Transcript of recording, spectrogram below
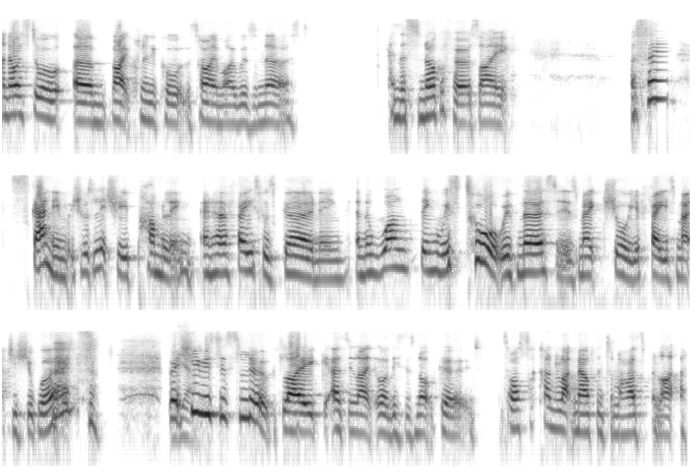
and I was still um, like clinical at the time. I was a nurse, and the sonographer was like, I say scanning, but she was literally pummeling and her face was gurning. And the one thing we're taught with nursing is make sure your face matches your words. but yeah. she was just looked like, as in like, oh, this is not good. So I was kind of like mouthing to my husband, like, I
